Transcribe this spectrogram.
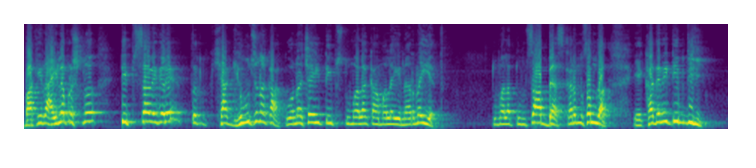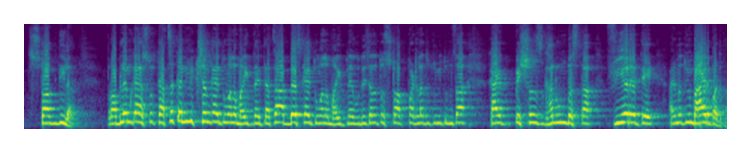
बाकी राहिला प्रश्न टिप्सचा वगैरे तर ह्या घेऊच नका. कोणाच्याही टिप्स तुम्हाला कामाला येणार नाही आहेत तुम्हाला तुमचा अभ्यास कारण समजा एखाद्याने टिप दिली स्टॉक दिला प्रॉब्लेम काय असतो? त्याचं कन्व्हिक्शन काय तुम्हाला माहीत नाही त्याचा अभ्यास काय तुम्हाला माहीत नाही. उद्याच्याला तो स्टॉक पडला तर तुम्ही तुमचा काय पेशन्स घालून बसता फिअर येते आणि मग तुम्ही बाहेर पडता.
